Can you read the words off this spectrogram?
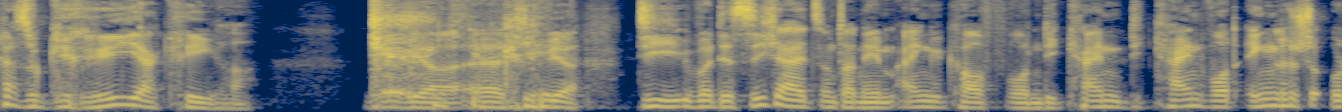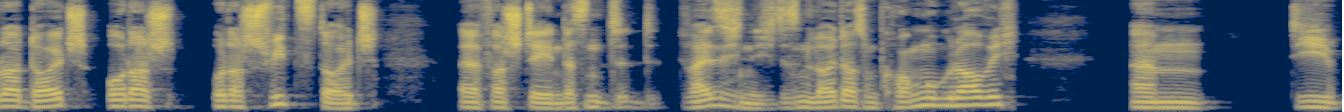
Ja, so Guerillakrieger, die wir, äh, die wir, die über das Sicherheitsunternehmen eingekauft wurden, die kein, die kein Wort Englisch oder Deutsch oder oder Schweizdeutsch äh, verstehen. Das sind, weiß ich nicht, das sind Leute aus dem Kongo, glaube ich. Ähm, die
